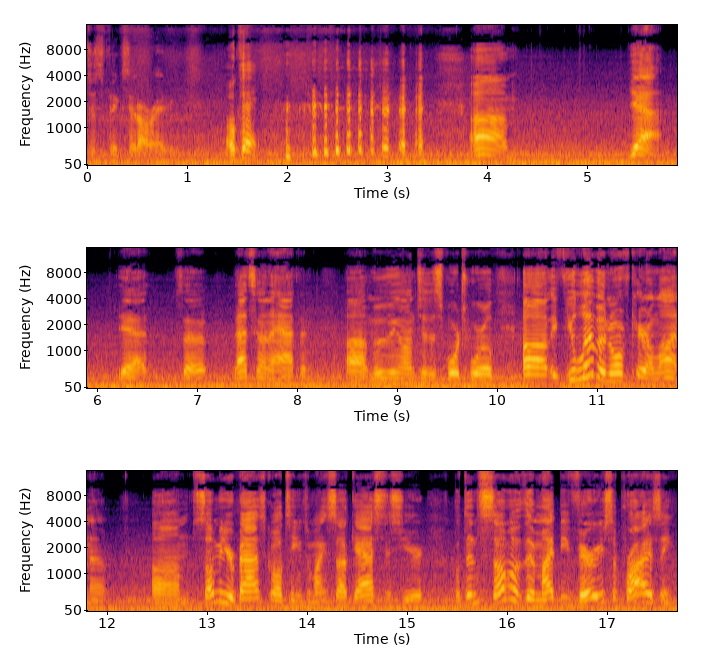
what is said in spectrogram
just fix it already. Okay. um, yeah, yeah. So that's going to happen. Uh, moving on to the sports world. Uh, if you live in North Carolina, um, some of your basketball teams might suck ass this year, but then some of them might be very surprising.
